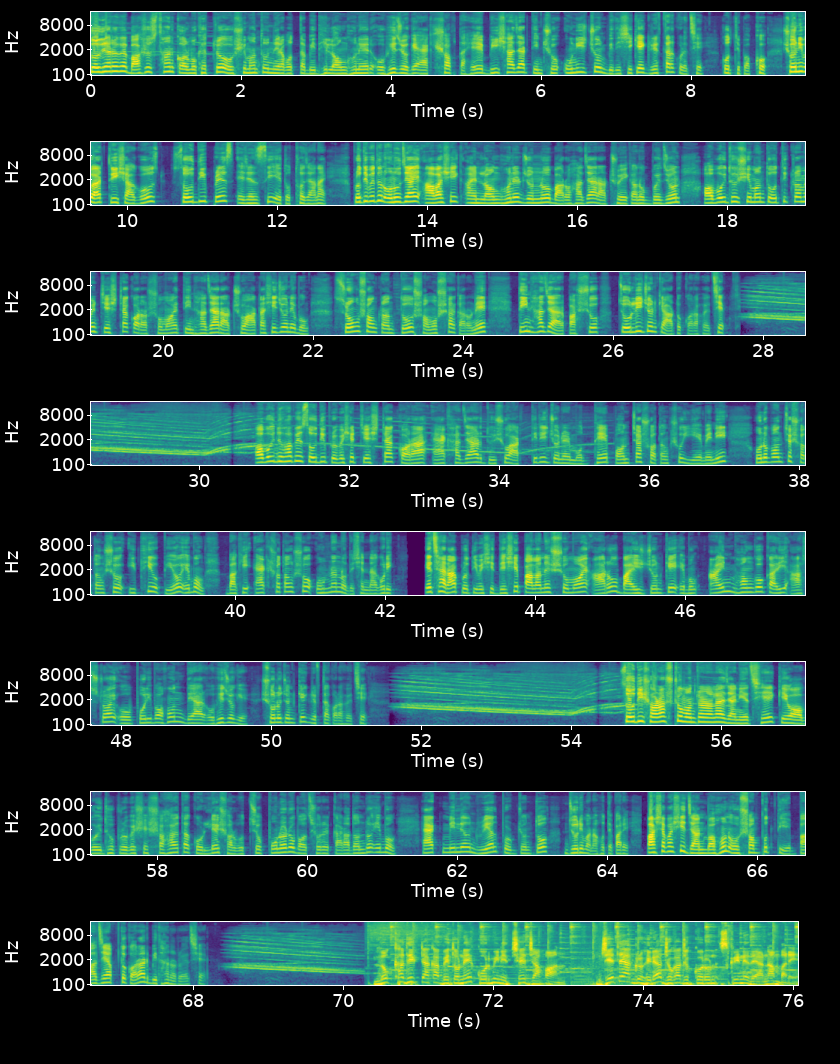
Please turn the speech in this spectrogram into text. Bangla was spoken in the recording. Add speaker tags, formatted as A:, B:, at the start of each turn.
A: সৌদি আরবে বাসস্থান, কর্মক্ষেত্র ও সীমান্ত নিরাপত্তা বিধি লঙ্ঘনের অভিযোগে এক সপ্তাহে বিশ হাজার তিনশো উনিশ জন বিদেশিকে গ্রেফতার করেছে কর্তৃপক্ষ। শনিবার ত্রিশ আগস্ট সৌদি প্রেস এজেন্সি এ তথ্য জানায়। প্রতিবেদন অনুযায়ী আবাসিক আইন লঙ্ঘনের জন্য বারো হাজার আটশো একানব্বই জন অবৈধ সীমান্ত অতিক্রমের চেষ্টা করার সময় তিন হাজার আটশো আটাশি জন এবং শ্রম সংক্রান্ত সমস্যার কারণে তিন হাজার পাঁচশো চল্লিশ জনকে আটক করা হয়েছে। অবৈধভাবে সৌদি প্রবেশের চেষ্টা করা এক হাজার দুশো আটত্রিশ জনের মধ্যে পঞ্চাশ শতাংশ ইয়েমেনি, ঊনপঞ্চাশ শতাংশ ইথিওপীয় এবং বাকি এক শতাংশ অন্যান্য দেশের নাগরিক। এছাড়া প্রতিবেশী দেশে পালানোর সময় আরও বাইশ জনকে এবং আইন ভঙ্গকারী আশ্রয় ও পরিবহন দেওয়ার অভিযোগে ষোলো জনকে গ্রেফতার করা হয়েছে। সৌদি স্বরাষ্ট্র মন্ত্রণালয় জানিয়েছে, কেউ অবৈধ প্রবেশের সহায়তা করলে সর্বোচ্চ পনেরো বছরের কারাদণ্ড এবং এক মিলিয়ন রিয়াল পর্যন্ত জরিমানা হতে পারে। পাশাপাশি যানবাহন ও সম্পত্তি বাজেয়াপ্ত করার বিধানও রয়েছে।
B: লক্ষাধিক টাকা বেতনে কর্মী নিচ্ছে জাপান। যেতে আগ্রহীরা যোগাযোগ করুন স্ক্রিনে দেয়া নাম্বারে।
